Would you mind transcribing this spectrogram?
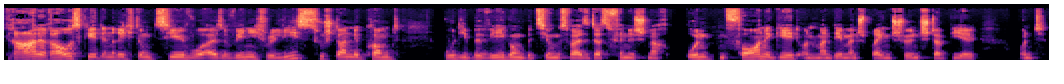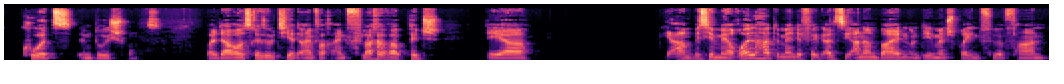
gerade rausgeht in Richtung Ziel, wo also wenig Release zustande kommt, wo die Bewegung beziehungsweise das Finish nach unten vorne geht und man dementsprechend schön stabil und kurz im Durchschwung ist. Weil daraus resultiert einfach ein flacherer Pitch, der ja ein bisschen mehr Roll hat im Endeffekt als die anderen beiden und dementsprechend für Fahren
